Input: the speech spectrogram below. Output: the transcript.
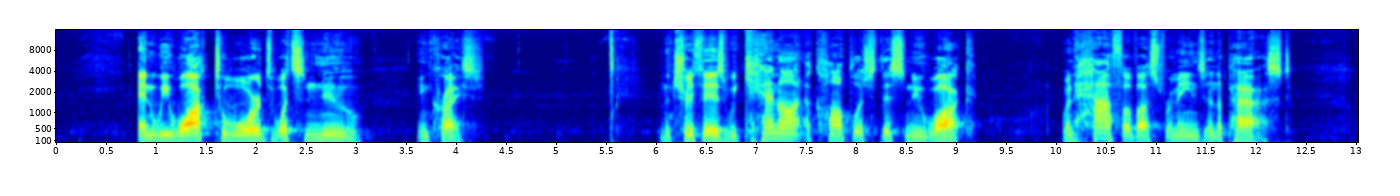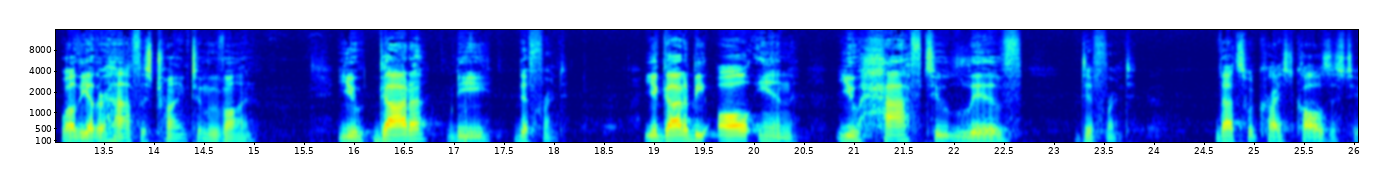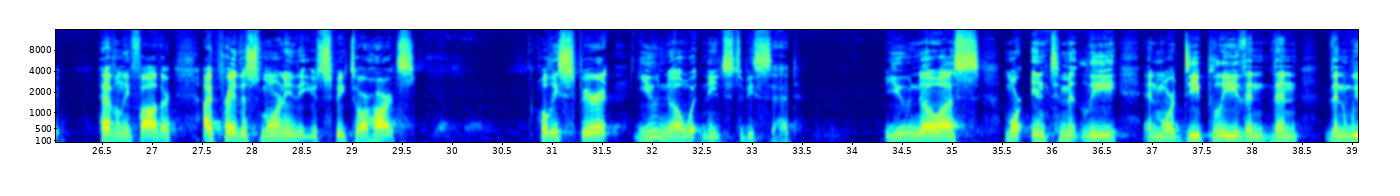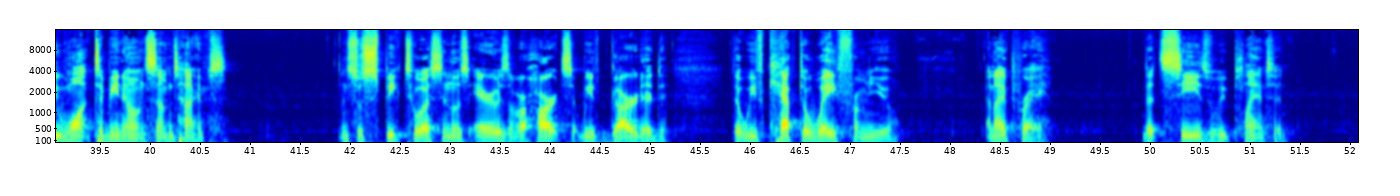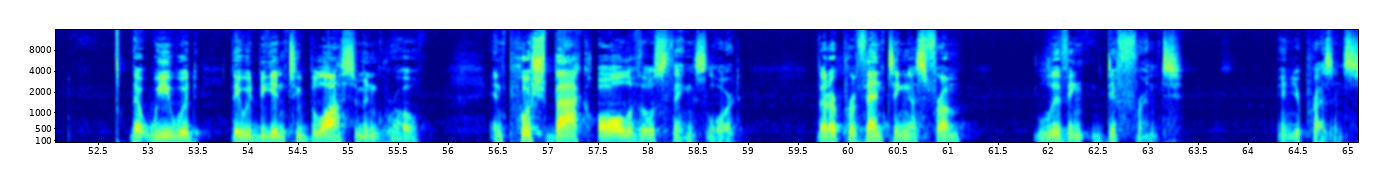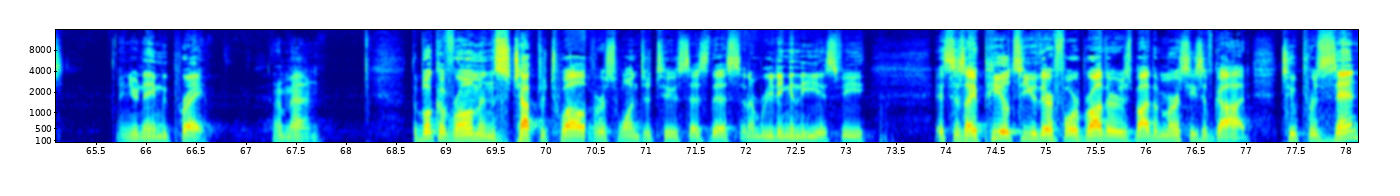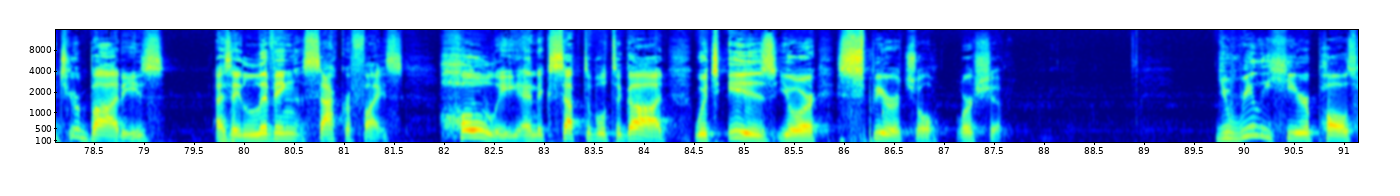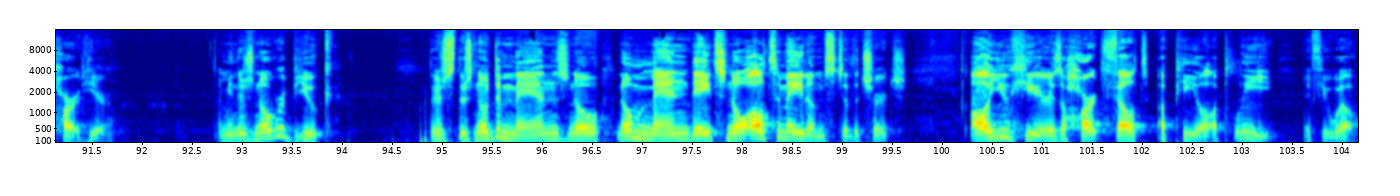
and we walk towards what's new in Christ. And the truth is, we cannot accomplish this new walk when half of us remains in the past while the other half is trying to move on. You gotta be different. You gotta be all in. You have to live different. That's what Christ calls us to. Heavenly Father, I pray this morning that you speak to our hearts. Holy Spirit, you know what needs to be said. You know us more intimately and more deeply than, than, than we want to be known sometimes. And so speak to us in those areas of our hearts that we've guarded, that we've kept away from you. And I pray that seeds will be planted, that we would, they would begin to blossom and grow, and push back all of those things, Lord, that are preventing us from living different in your presence. In your name we pray. Amen. The book of Romans, chapter 12, verse 1 to 2 says this, and I'm reading in the ESV. It says, I appeal to you, therefore, brothers, by the mercies of God, to present your bodies as a living sacrifice, holy and acceptable to God, which is your spiritual worship. You really hear Paul's heart here. I mean, there's no rebuke. There's, there's no demands, no, no mandates, no ultimatums to the church. All you hear is a heartfelt appeal, a plea, if you will.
